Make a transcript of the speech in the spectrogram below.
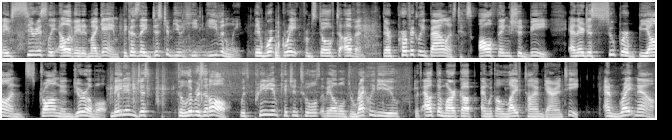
They've seriously elevated my game because they distribute heat evenly. They work great from stove to oven. They're perfectly balanced as all things should be. And they're just super beyond strong and durable. Made In just delivers it all with premium kitchen tools available directly to you without the markup and with a lifetime guarantee. And right now,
